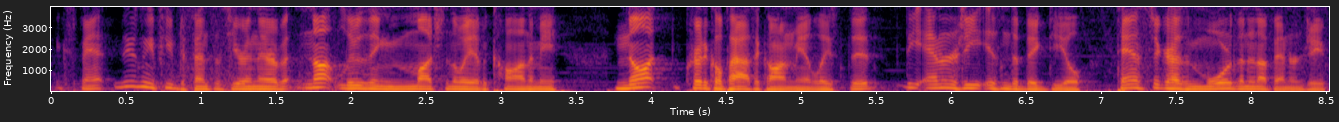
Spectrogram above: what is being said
expand losing a few defenses here and there, but not losing much in the way of economy. Not critical path economy, at least. The, the energy isn't a big deal. Tandstickor has more than enough energy.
